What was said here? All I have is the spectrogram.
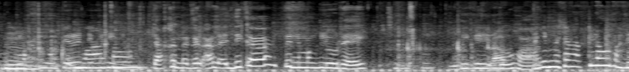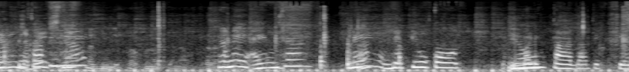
Pero hindi pa hinom. Tsaka nagal-ala. Di ka, tinimang glure. Di ka duha. Ay, masang aklo, magdalindi ka din eh. Hindi pa ako. Yan eh, ayun isa. Ne, agad yung. Ibalik ka, dapat siya.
